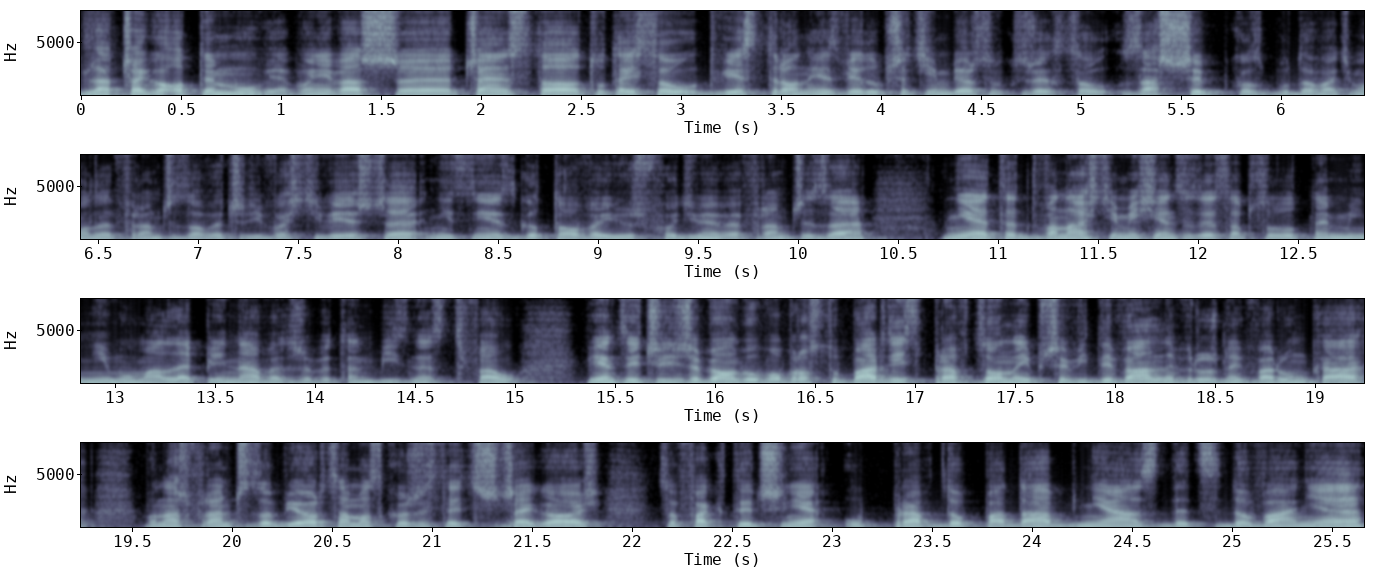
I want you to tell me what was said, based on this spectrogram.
Dlaczego o tym mówię? Ponieważ często tutaj są dwie strony. Jest wielu przedsiębiorców, którzy chcą za szybko zbudować model franczyzowy, czyli właściwie jeszcze nic nie jest gotowe już wchodzimy we franczyzę. Nie, te 12 miesięcy to jest absolutne minimum, a lepiej nawet, żeby ten biznes trwał więcej, czyli żeby on był po prostu bardziej sprawdzony i przewidywalny w różnych warunkach, bo nasz franczyzobiorca ma skorzystać z czegoś, co faktycznie uprawdopodobnia zdecydowanie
